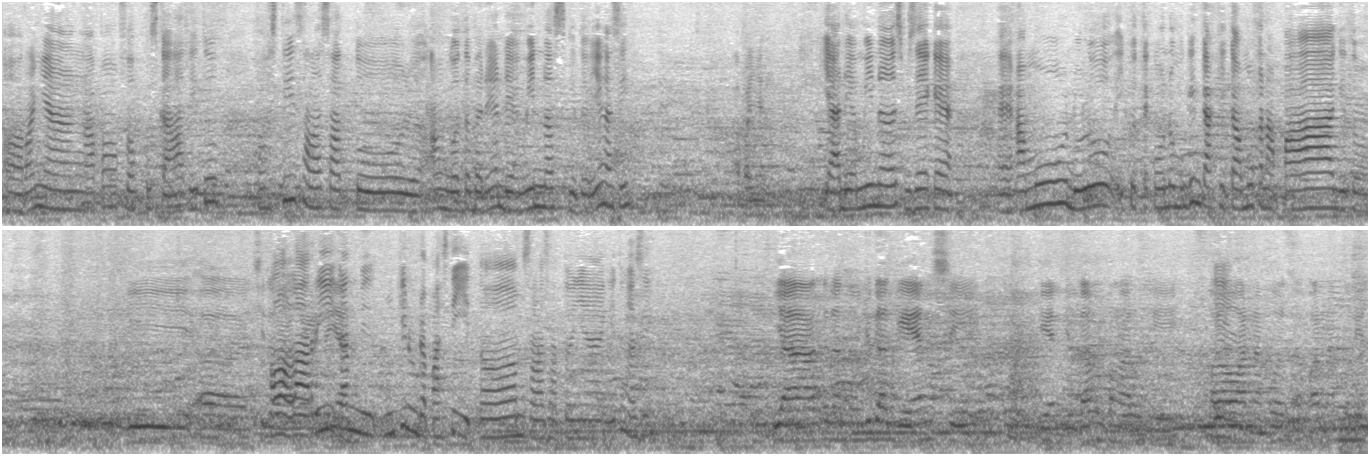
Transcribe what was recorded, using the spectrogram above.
orang yang apa fokus ke atlet itu pasti salah satu anggota badannya ada yang minus gitu ya nggak sih? Apanya? Ya ada yang minus misalnya kayak kayak kamu dulu ikut taekwondo mungkin kaki kamu kenapa gitu. Di cedera kalau lari gitu ya. kan mungkin udah pasti hitam salah satunya gitu nggak sih? Ya tergantung juga gen sih. Gen juga mempengaruhi kalau warna kulit warna kulit.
